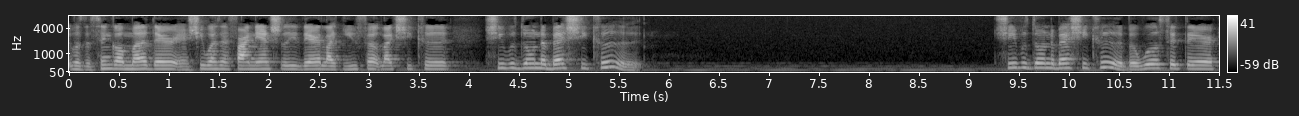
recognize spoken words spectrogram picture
was a single mother and she wasn't financially there like you felt like she could, she was doing the best she could. She was doing the best she could, but we'll sit there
